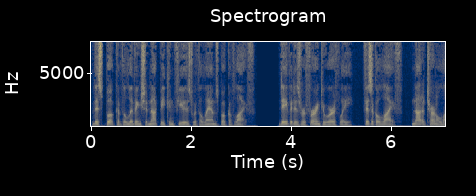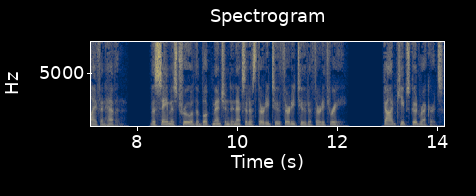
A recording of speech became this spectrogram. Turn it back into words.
This book of the living should not be confused with the Lamb's book of life. David is referring to earthly, physical life, not eternal life in heaven. The same is true of the book mentioned in Exodus 32:32 to 33. God keeps good records.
